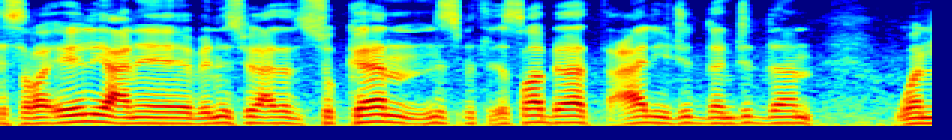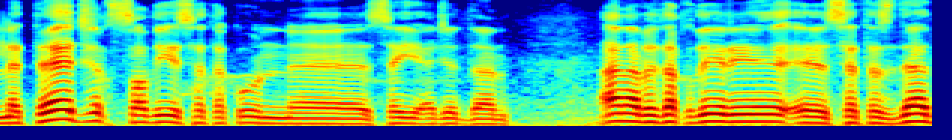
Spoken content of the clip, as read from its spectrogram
إسرائيل يعني بالنسبة لعدد السكان نسبة الإصابات عالية جدا جدا. والنتائج الاقتصادية ستكون آه، سيئة جدا. أنا بتقديري آه، ستزداد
